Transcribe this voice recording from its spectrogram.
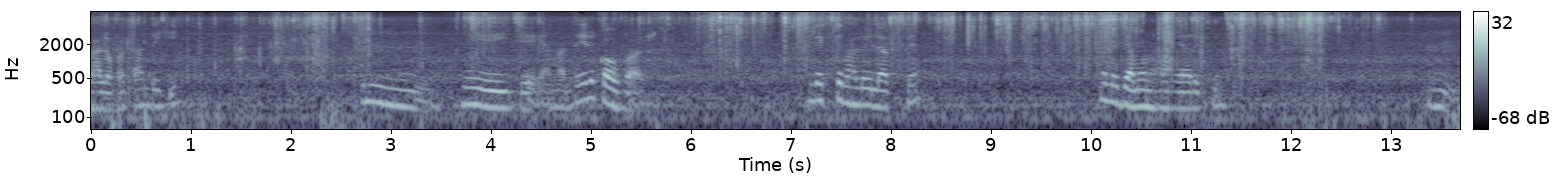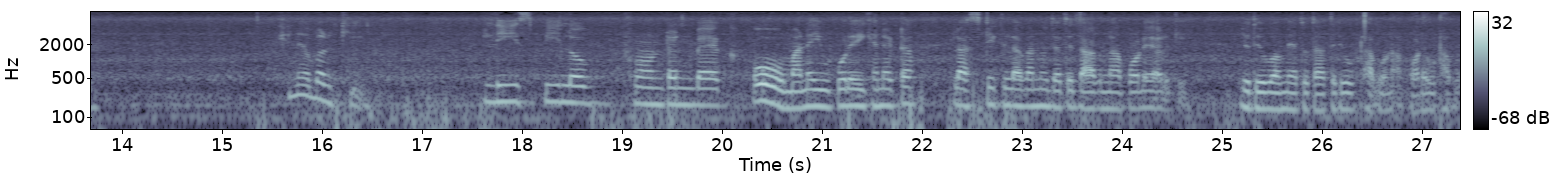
ভালো কথা, দেখি। এই যে আমাদের কভার দেখতে ভালোই লাগছে। মানে যেমন হয় আর কি। এখানে আবার কি? Please peel off front and back ও মানে উপরে এইখানে একটা প্লাস্টিক লাগানো যাতে দাগ না পড়ে আর কি। যদিও আমি এত তাড়াতাড়ি উঠাবো না, পরে উঠাবো।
